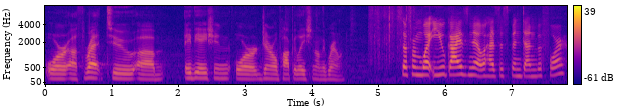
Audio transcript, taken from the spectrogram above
or a threat to um, aviation or general population on the ground. So from what you guys know, has this been done before?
